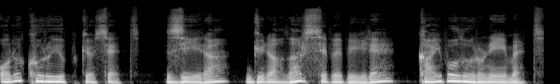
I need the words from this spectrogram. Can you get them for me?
onu koruyup gözet. Zira günahlar sebebiyle kaybolur nimet.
